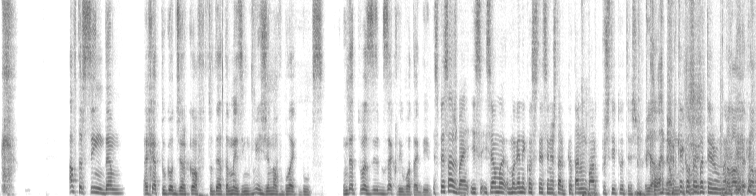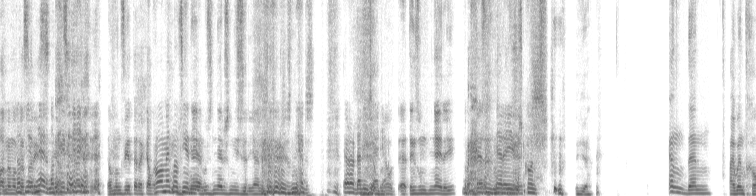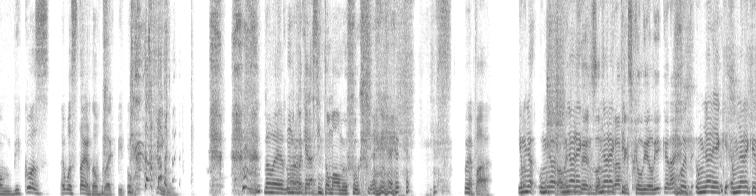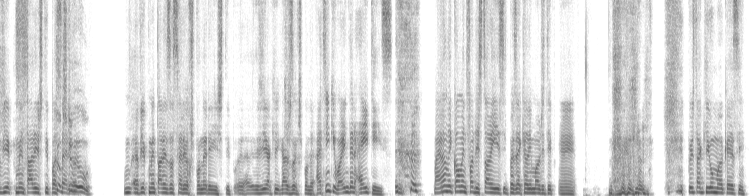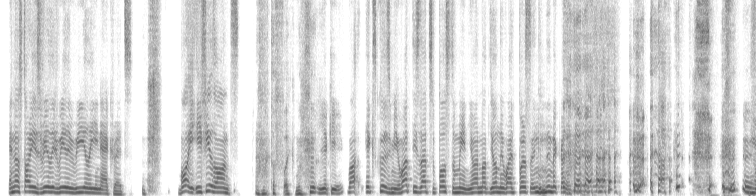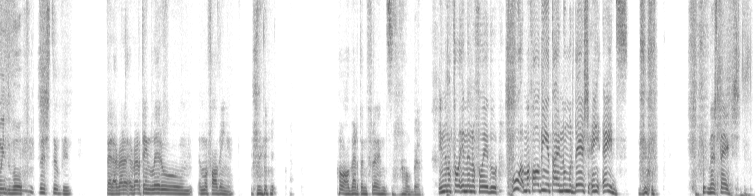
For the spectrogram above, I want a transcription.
After seeing them, I had to go jerk off to that amazing vision of black boobs. And that was exactly what I did. Se pensares bem, isso, isso é uma, uma grande inconsistência na história, porque ele está num bar de prostitutas. Claro, Porquê é que ele foi bater uma? Estava mesmo a Não tinha pensar dinheiro, isso. não tinha dinheiro. Ele não devia ter aquela. Provavelmente não tinha dinhe- dinheiro. Os dinheiros nigerianos. Os dinheiros. Era da Nigéria. É, tens um dinheiro aí. Tens um dinheiro aí, os contos. Yeah. And then I went home because I was tired of black people. Fim. Não é. Não me lembro que era assim tão mau, meu fogo. É pá. E o melhor, o melhor, o melhor é que, o melhor é que, tipo, que eu li ali, caralho. puto, o melhor é que, o melhor é que havia comentários tipo a ele sério. escreveu. Havia comentários a sério a responder a isto. Tipo, eh, havia aqui gajos a responder. I think you were in the 80s. My only comment for this story is. E depois é aquele emoji tipo. Eh. depois está aqui uma que é assim. And the story is really, really, really inaccurate. Boy, if you don't. What the fuck, mano? E aqui. What, excuse me, what is that supposed to mean? You are not the only white person in the country. Muito bom. Estúpido. Espera, agora, agora tenho de ler o, uma faldinha. o Alberto and Friends. Alberto. Ainda não falei, ainda não falei do. Uh, uma faldinha está em número 10 em AIDS. Nas tags.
